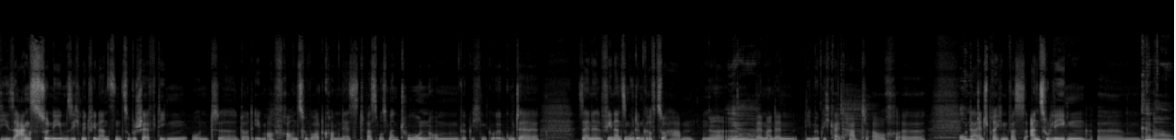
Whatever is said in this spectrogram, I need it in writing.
diese Angst zu nehmen, sich mit Finanzen zu beschäftigen und äh, dort eben auch Frauen zu Wort kommen lässt. Was muss man tun, um wirklich gute, seine Finanzen gut im Griff zu haben? Ne? Ja. Ähm, wenn man dann die Möglichkeit hat, auch äh, da entsprechend was anzulegen. Ähm, genau. genau.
